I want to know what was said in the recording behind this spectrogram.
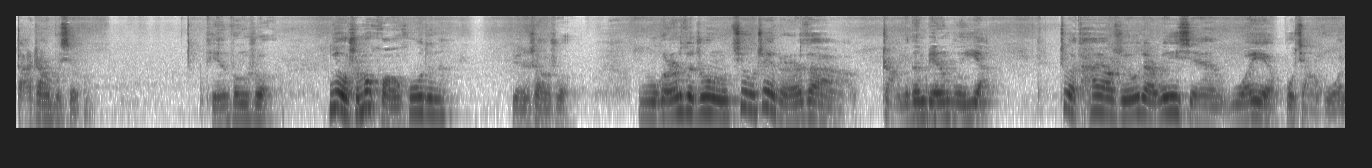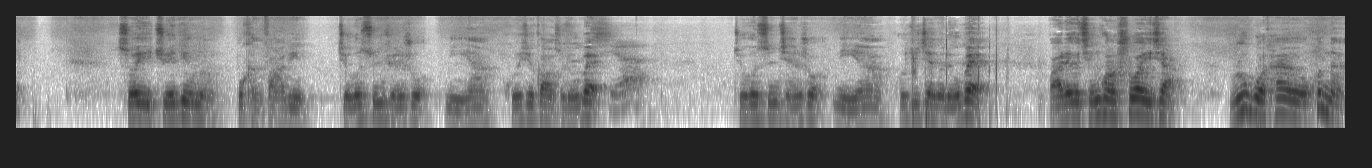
打仗不行。”田丰说：“你有什么恍惚的呢？”袁绍说：“五个儿子中，就这个儿子。”长得跟别人不一样，这他要是有点危险，我也不想活了。所以决定呢，不肯发兵，就跟孙权说：“你呀，回去告诉刘备。”就跟孙权说：“你呀，回去见到刘备，把这个情况说一下。如果他要有困难，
